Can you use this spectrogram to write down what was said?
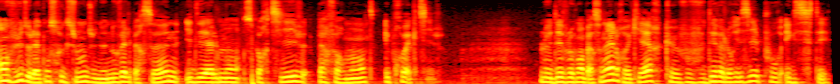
en vue de la construction d'une nouvelle personne, idéalement sportive, performante et proactive. Le développement personnel requiert que vous vous dévalorisiez pour exister.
